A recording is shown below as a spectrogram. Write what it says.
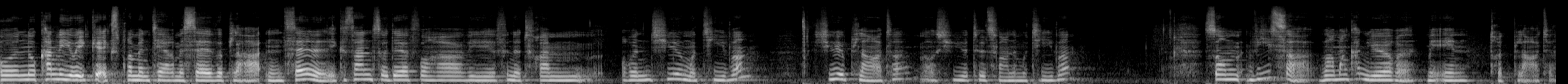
Og nå kan vi jo ikke eksperimentere med selve platen selv, ikke sant? så derfor har vi funnet frem rundt 20 motiver. 20 plater og 20 tilsvarende motiver som viser hva man kan gjøre med en trykkplate.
